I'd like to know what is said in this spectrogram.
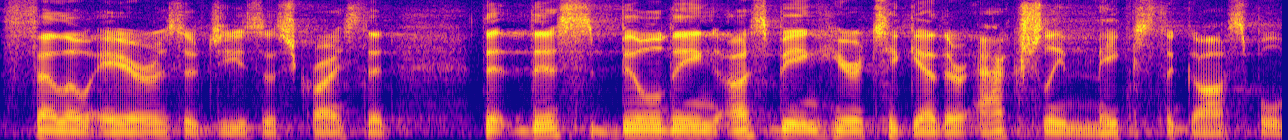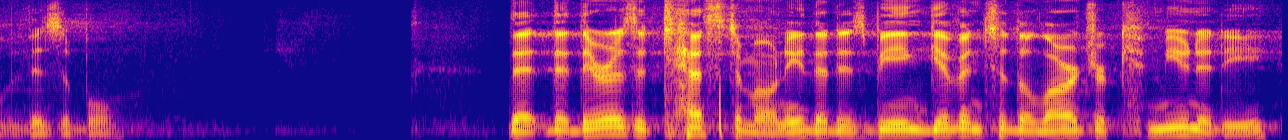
fellow heirs of Jesus Christ, that, that this building, us being here together, actually makes the gospel visible? That, that there is a testimony that is being given to the larger community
